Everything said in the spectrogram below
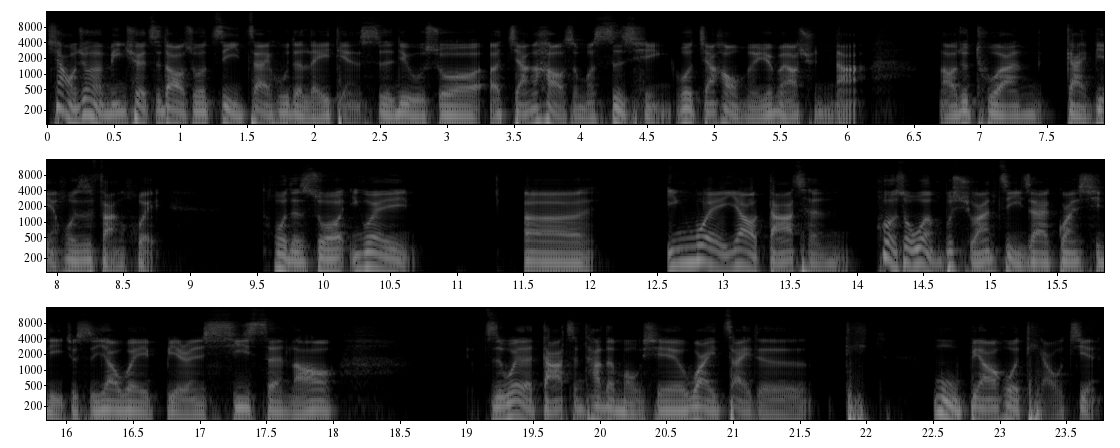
像我就很明确知道说自己在乎的雷点是，例如说呃讲好什么事情，或讲好我们原本要去哪，然后就突然改变或者是反悔。或者说，因为，呃，因为要达成，或者说我很不喜欢自己在关系里就是要为别人牺牲，然后只为了达成他的某些外在的目标或条件。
